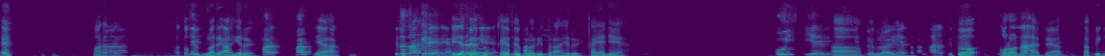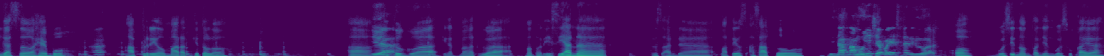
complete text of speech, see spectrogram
Eh, Maret ya? ah. ya? Atau ya, Februari akhir ya? Maret, Maret ya. Maret. Itu terakhir ya? Yang kayaknya, Febru ya? kayaknya Februari ya? terakhir ya, kayaknya ya. Oh iya, iya. Ah, Februari, ya, Maret. Itu corona ada, tapi nggak seheboh Hah? April Maret gitu loh. Uh, yeah. Itu gue ingat banget gue nonton Isyana, terus ada Mateus Asato. Bintang tamunya siapa ya dari luar? Oh, gue sih nonton yang gue suka ya.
